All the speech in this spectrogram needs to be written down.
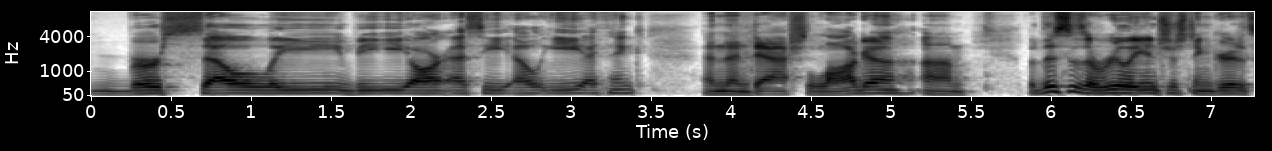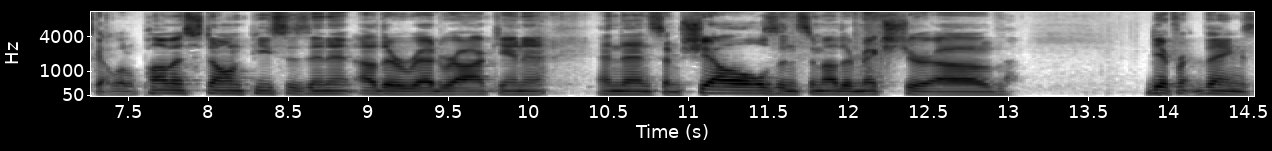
Versele, V-E-R-S-E-L-E, I think, and then dash Laga. Um, but this is a really interesting grit. It's got little pumice stone pieces in it, other red rock in it, and then some shells and some other mixture of different things.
